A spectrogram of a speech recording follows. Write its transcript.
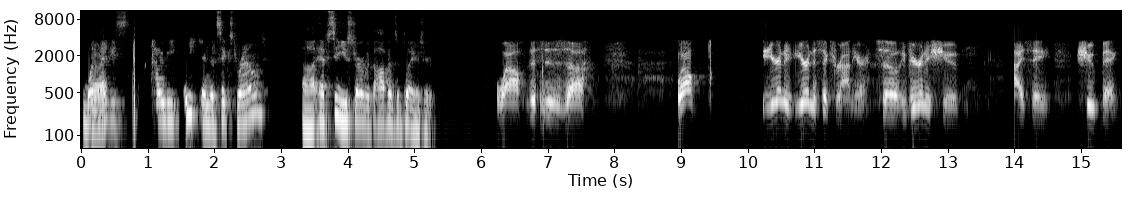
198 in the sixth round. Uh, fc you start with the offensive players here. Wow, this is uh, well, you're in the, you're in the sixth round here. So if you're going to shoot, I say shoot big.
